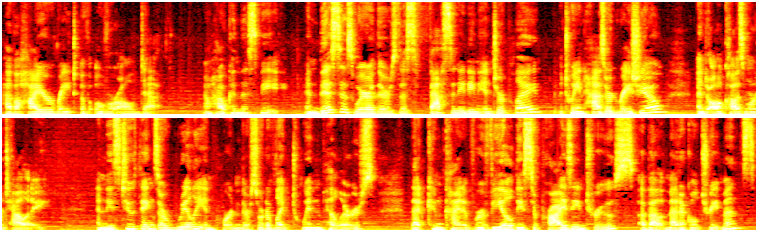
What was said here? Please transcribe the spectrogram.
have a higher rate of overall death. Now, how can this be? And this is where there's this fascinating interplay between hazard ratio and all cause mortality. And these two things are really important. They're sort of like twin pillars that can kind of reveal these surprising truths about medical treatments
